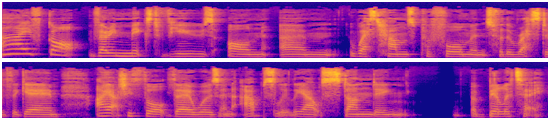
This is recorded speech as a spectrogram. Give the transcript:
I've got very mixed views on um, West Ham's performance for the rest of the game. I actually thought there was an absolutely outstanding ability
